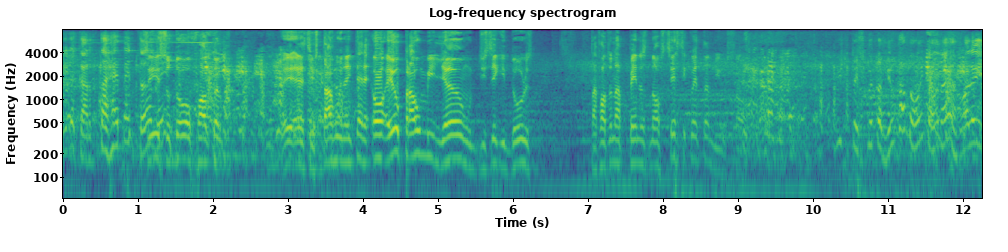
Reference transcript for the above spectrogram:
Vida, cara, tu tá arrebentando, Se isso hein? tô faltando. É, é, está ruim na internet. Ó, eu pra um milhão de seguidores, tá faltando apenas 950 mil só. Ixi, tem 50 mil, tá bom então, né? Olha aí.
